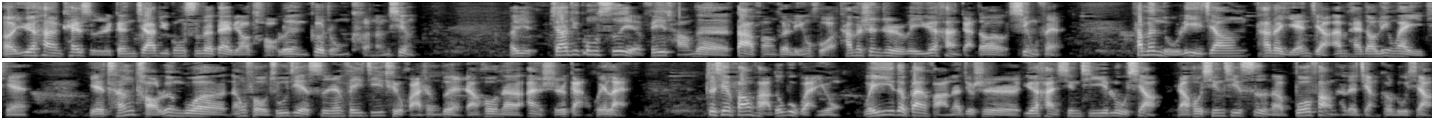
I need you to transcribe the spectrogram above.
呃，约翰开始跟家居公司的代表讨论各种可能性。呃，家居公司也非常的大方和灵活，他们甚至为约翰感到兴奋。他们努力将他的演讲安排到另外一天，也曾讨论过能否租借私人飞机去华盛顿，然后呢按时赶回来。这些方法都不管用，唯一的办法呢就是约翰星期一录像，然后星期四呢播放他的讲课录像。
